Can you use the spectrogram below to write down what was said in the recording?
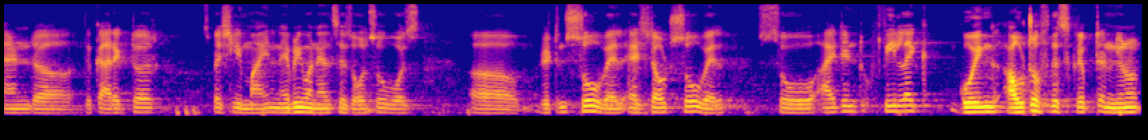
and uh, the character, especially mine and everyone else's also was uh, written so well, edged out so well. So I didn't feel like going out of the script and, you know,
